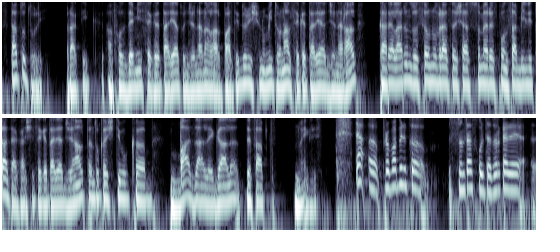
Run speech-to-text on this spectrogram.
statutului practic, a fost demis secretariatul general al partidului și numit un alt secretariat general, care la rândul său nu vrea să-și asume responsabilitatea ca și secretariat general, pentru că știu că baza legală, de fapt, nu există. Da, uh, probabil că sunt ascultători care uh,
